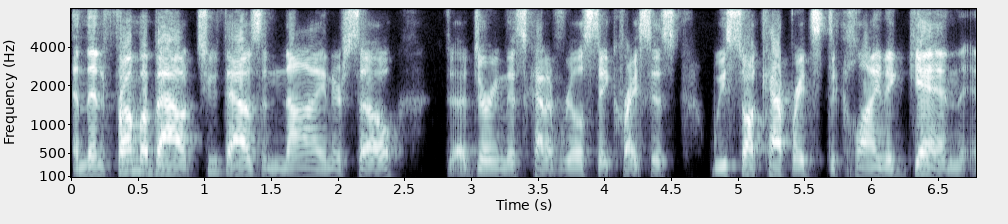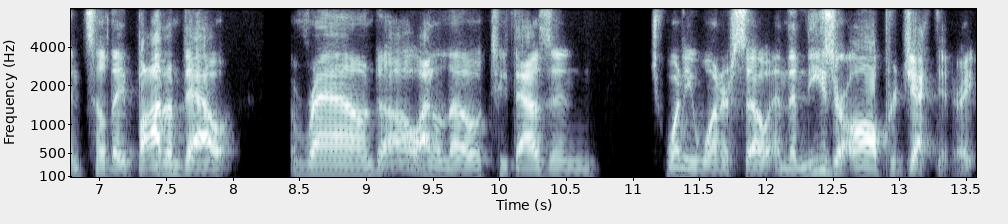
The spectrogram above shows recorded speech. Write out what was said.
And then from about 2009 or so, uh, during this kind of real estate crisis, we saw cap rates decline again until they bottomed out around, oh, I don't know, 2021 or so. And then these are all projected, right?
